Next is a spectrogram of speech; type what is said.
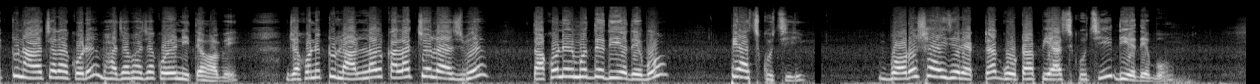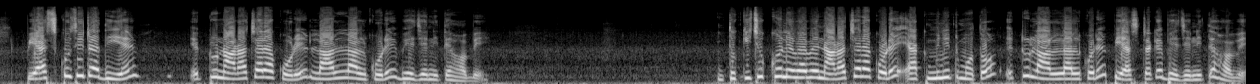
একটু নাড়াচাড়া করে ভাজা ভাজা করে নিতে হবে। যখন একটু লাল লাল কালার চলে আসবে, তখন এর মধ্যে দিয়ে দেব পেঁয়াজ কুচি। বড় সাইজের একটা গোটা পেঁয়াজ কুচি দিয়ে দেব। পেঁয়াজ কুচিটা দিয়ে একটু নাড়াচাড়া করে লাল লাল করে ভেজে নিতে হবে। তো কিছুক্ষণ এভাবে নাড়াচাড়া করে এক মিনিট মতো একটু লাল লাল করে পেঁয়াজটাকে ভেজে নিতে হবে।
